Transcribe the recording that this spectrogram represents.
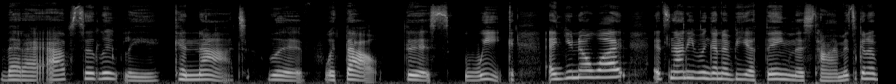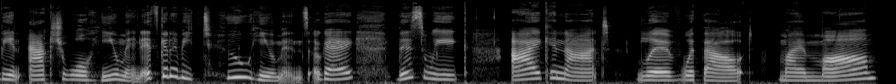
that I absolutely cannot live without this week. And you know what? It's not even going to be a thing this time. It's going to be an actual human. It's going to be two humans, okay? This week, I cannot live without my mom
